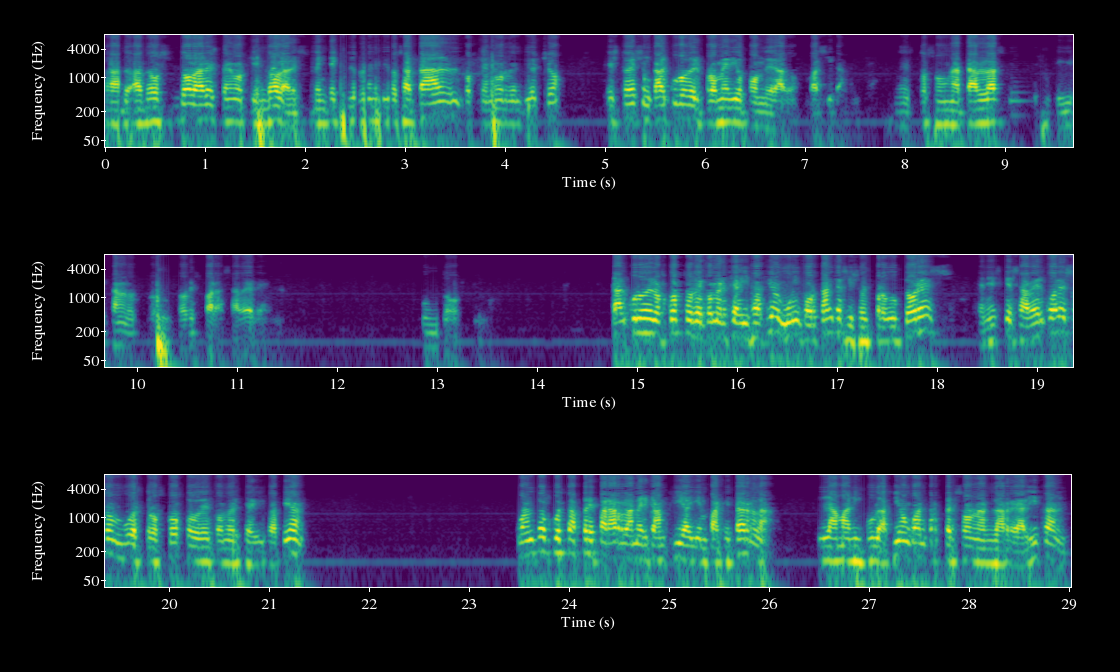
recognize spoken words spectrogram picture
a, 2 dólares tenemos 100 dólares. 20 kilos vendidos a tal, obtenemos 28. Esto es un cálculo del promedio ponderado, básicamente. Estos son unas tablas que utilizan los productores para saber ¿eh? Cálculo de los costos de comercialización, muy importante, si sois productores, tenéis que saber cuáles son vuestros costos de comercialización. ¿Cuánto cuesta preparar la mercancía y empaquetarla? La manipulación, ¿cuántas personas la realizan?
